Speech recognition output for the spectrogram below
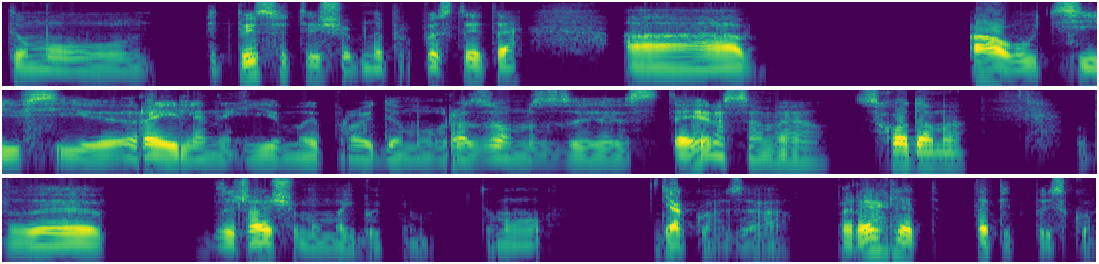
тому підписуйтесь, щоб не пропустити. А, а у ці всі рейлінги ми пройдемо разом з стейрсами, сходами в ближайшому майбутньому. Тому дякую за перегляд та підписку.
